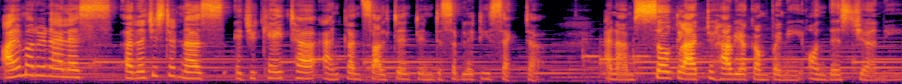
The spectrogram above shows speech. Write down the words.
I am Aruna Ellis, a registered nurse, educator, and consultant in disability sector, and I'm so glad to have your company on this journey.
